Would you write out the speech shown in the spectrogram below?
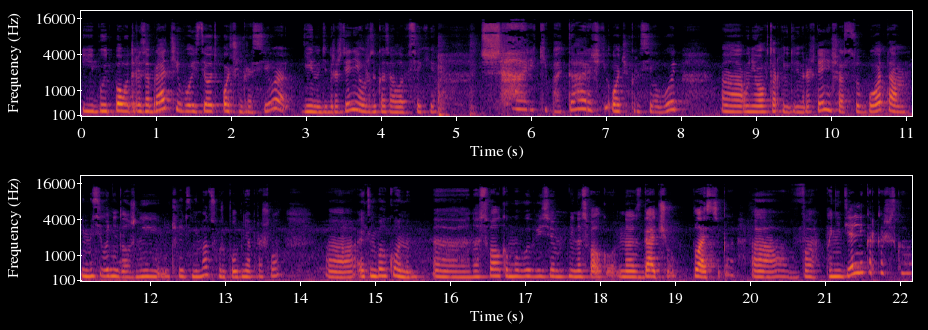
И будет повод разобрать его и сделать очень красиво. Ей на день рождения я уже заказала всякие шарики, подарочки. Очень красиво будет. Uh, у него вторник день рождения, сейчас суббота, и мы сегодня должны начать заниматься, уже полдня прошло, uh, этим балконом. Uh, на свалку мы вывезем, не на свалку, на сдачу пластика в понедельник, Аркаша сказал.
